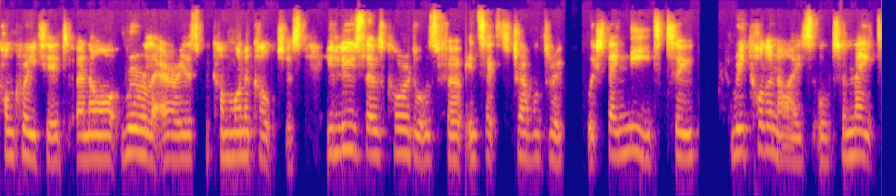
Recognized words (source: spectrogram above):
concreted and our rural areas become monocultures. You lose those corridors for insects to travel through which they need to recolonize or to mate,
